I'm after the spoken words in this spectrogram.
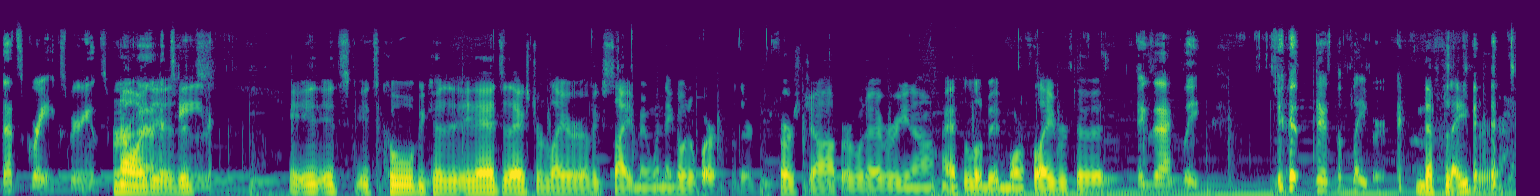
that's great experience for no, a, it teen It's, it, it's it's cool because it, it adds an extra layer of excitement when they go to work for their first job or whatever. You know, adds a little bit more flavor to it. exactly there's the flavor The flavor.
